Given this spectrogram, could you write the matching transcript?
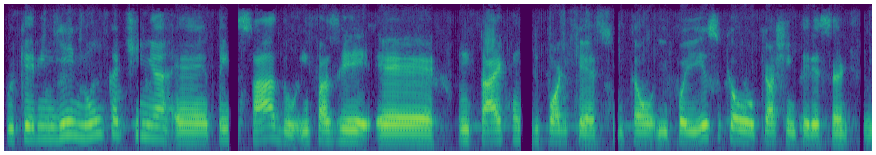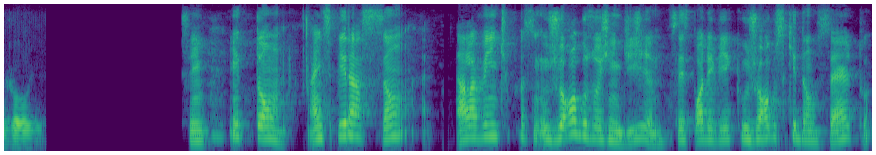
porque ninguém nunca tinha é, pensado em fazer é, um Tycoon de podcast. Então, e foi isso que eu, que eu achei interessante no jogo. Sim. Então, a inspiração, ela vem tipo assim, os jogos hoje em dia, vocês podem ver que os jogos que dão certo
